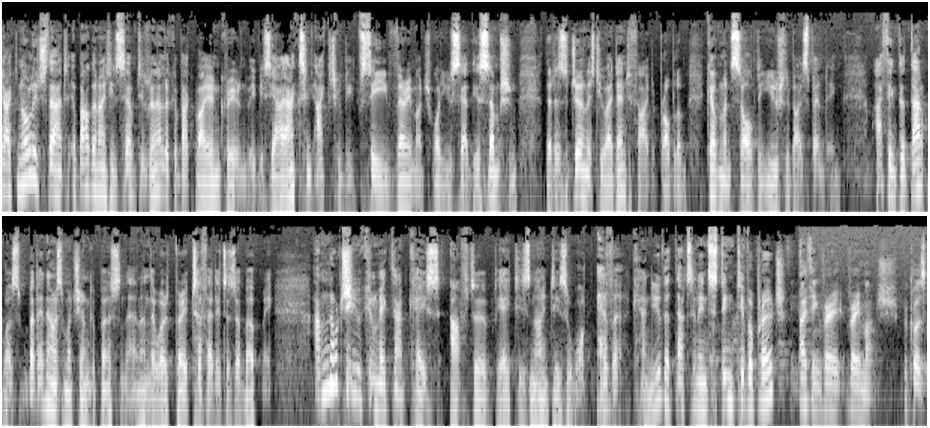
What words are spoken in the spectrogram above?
I acknowledge that about the 1970s, when I look back at my own career in the BBC, I actually, actually see very much what you said the assumption that as a journalist you identified a problem, government solved it usually by spending. I think that that was, but then I was a much younger person then, and there were very tough editors above me. I'm not sure you can make that case after the 80s, 90s, or whatever, can you? That that's an instinctive approach? I think very, very much. Because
